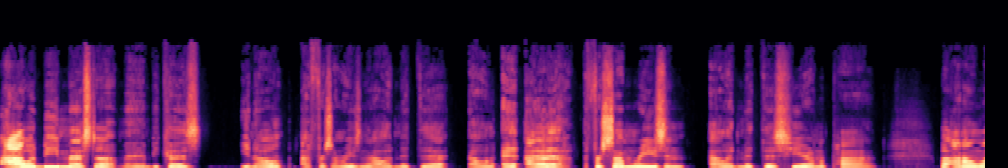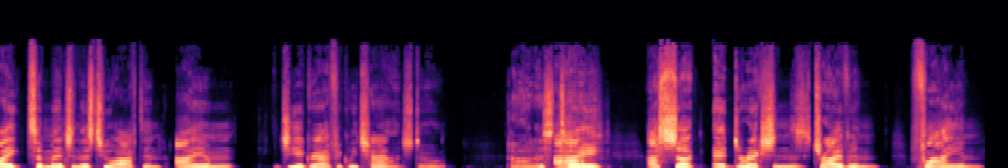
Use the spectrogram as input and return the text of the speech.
I would be messed up, man. Because you know, I, for some reason, I'll admit that. I'll, I, I, for some reason, I'll admit this here on the pod. But I don't like to mention this too often. I am geographically challenged, dude. Oh, that's tough. I I suck at directions, driving, flying,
